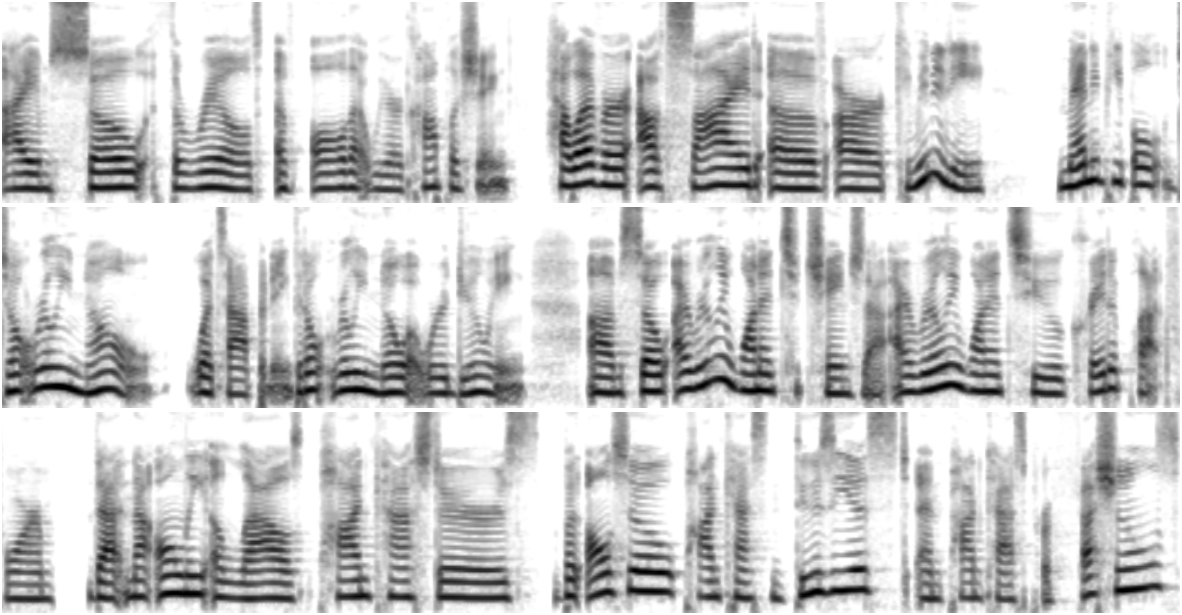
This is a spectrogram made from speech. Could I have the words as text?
I am so thrilled of all that we are accomplishing. However, outside of our community, many people don't really know what's happening. They don't really know what we're doing. Um, so I really wanted to change that. I really wanted to create a platform that not only allows podcasters, but also podcast enthusiasts and podcast professionals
